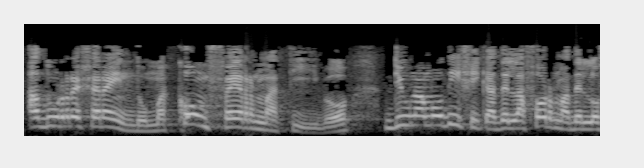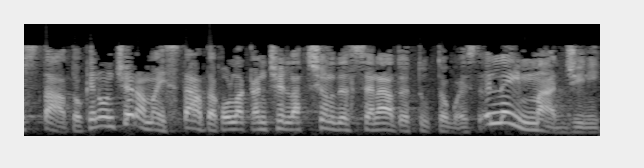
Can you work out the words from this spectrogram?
ad un referendum confermativo di una modifica della forma dello Stato che non c'era mai stata con la cancellazione del Senato e tutto questo. E lei immagini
